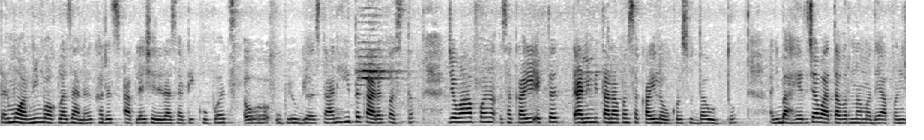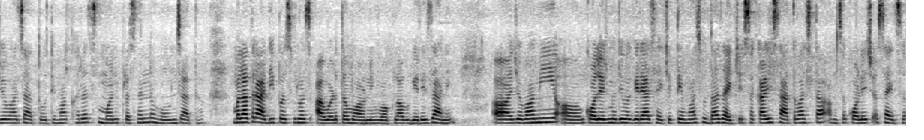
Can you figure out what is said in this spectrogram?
तर मॉर्निंग वॉकला जाणं खरंच आपल्या शरीरासाठी खूपच उपयोगी असतं आणि हितकारक असतं. जेव्हा आपण सकाळी एकतर त्यानिमित्तानं आपण सकाळी लवकरसुद्धा उठतो आणि बाहेरच्या वातावरणामध्ये आपण जेव्हा जातो तेव्हा खरंच मन प्रसन्न होऊन जातं. मला तर आधीपासूनच आवडतं मॉर्निंग वॉकला वगैरे जाणे. जेव्हा मी कॉलेजमध्ये वगैरे असायचे तेव्हासुद्धा जायचे. सकाळी सात वाजता आमचं कॉलेज असायचं.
